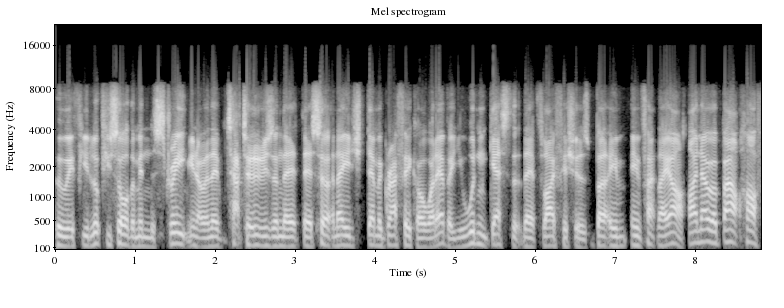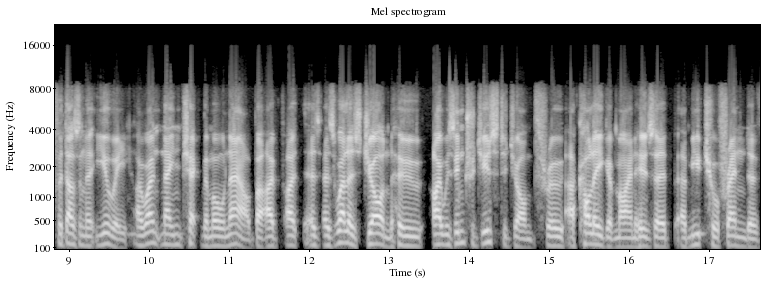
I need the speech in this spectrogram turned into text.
who, if you look, if you saw them in the street, you know, and they've tattoos and they're, they're certain age demographic or whatever, you wouldn't guess that they're fly fishers, but in, in fact they are. I know about half a dozen at UWE. I won't name check them all now, but I've, I, as, as well as John, who I was introduced to John through a colleague of mine who's a, a mutual friend of,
